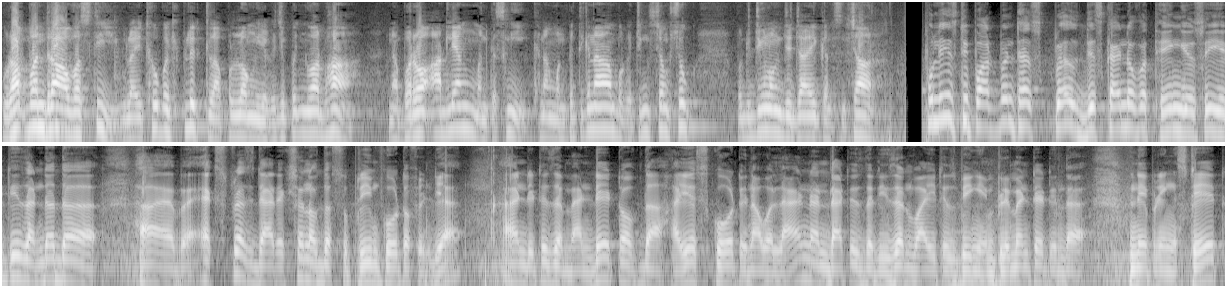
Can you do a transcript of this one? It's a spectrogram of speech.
urak bandra avasti ulai thu bak plit la polong ye gaji pin ngor bha na baro adliang man kasngi khanang man petikna bak jing song suk bak jing long je jai kan sinchar Police department has this kind of a thing, you see, it is under the uh, express direction of the Supreme Court of India and it is a mandate of the highest court in our land and that is the reason why it is being implemented in the neighboring state.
